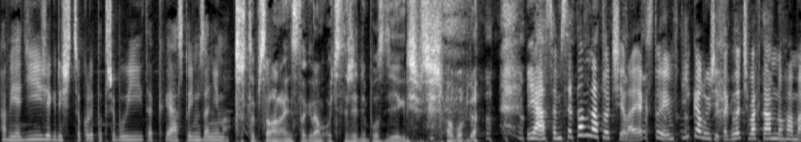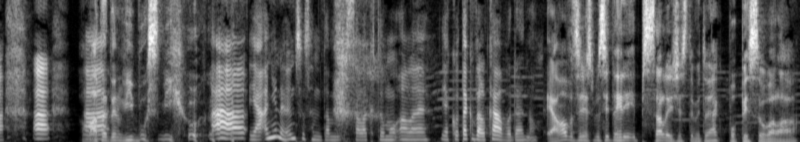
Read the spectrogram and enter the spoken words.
a vědí, že když cokoliv potřebují, tak já stojím za nima. Co jste psala na Instagram o čtyři dny později, když přišla voda? já jsem se tam natočila, jak stojím v té kaluži, takhle čvachtám nohama. A a máte ten výbuch smíchu. A já ani nevím, co jsem tam psala k tomu, ale jako tak velká voda, no. Já mám pocit, že jsme si tehdy i psali, že jste mi to nějak popisovala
